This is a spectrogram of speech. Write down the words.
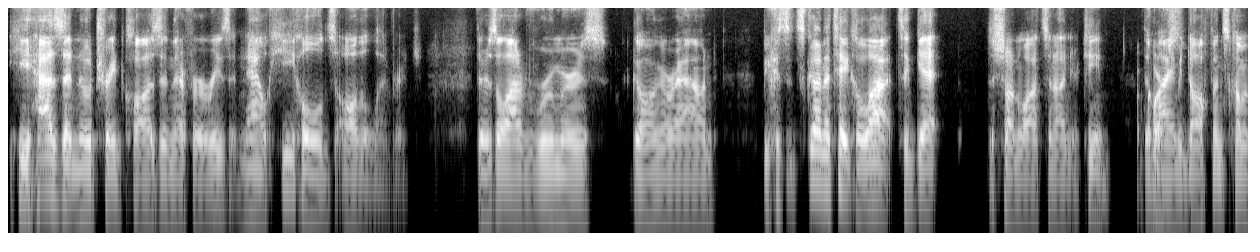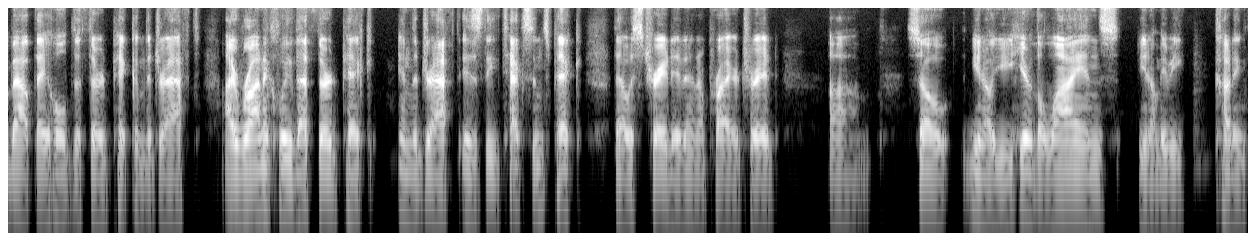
he has that no trade clause in there for a reason now he holds all the leverage there's a lot of rumors going around because it's going to take a lot to get Deshaun Watson on your team of the course. Miami Dolphins come about they hold the third pick in the draft ironically that third pick in the draft is the Texans pick that was traded in a prior trade um, so you know you hear the Lions you know maybe cutting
